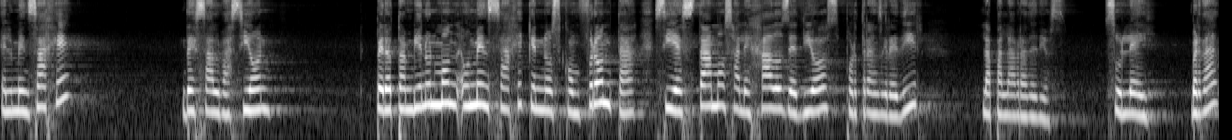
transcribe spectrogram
el mensaje de salvación, pero también un, un, mensaje que nos confronta si estamos alejados de Dios por transgredir la palabra de Dios, su ley, ¿verdad?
